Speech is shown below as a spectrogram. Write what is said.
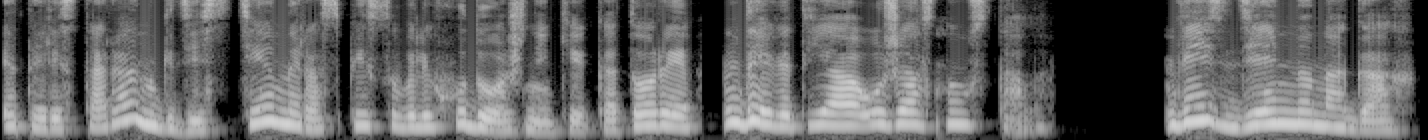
Это ресторан, где стены расписывали художники, которые... Дэвид, я ужасно устала. Весь день на ногах.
